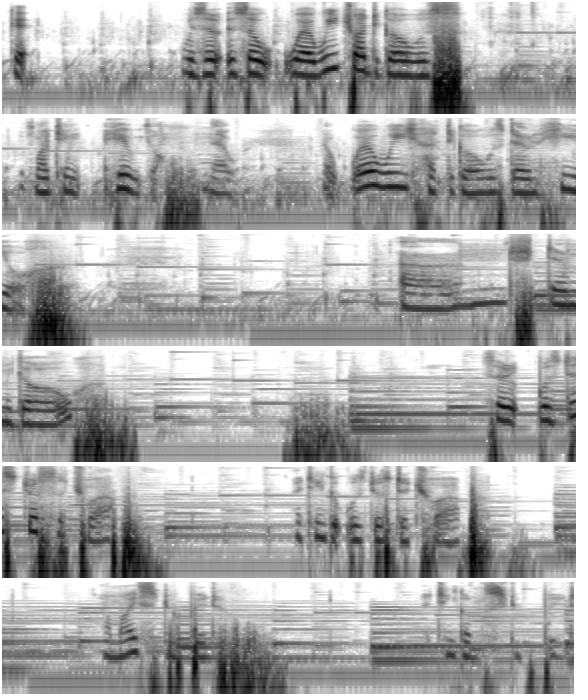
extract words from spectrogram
Okay. Was it, so where we tried to go was with my team. Here we go. Now. Now, where we had to go was down here. And then we go. So, was this just a trap? I think it was just a trap. Am I stupid? I think I'm stupid.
